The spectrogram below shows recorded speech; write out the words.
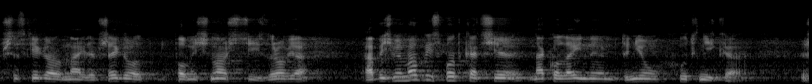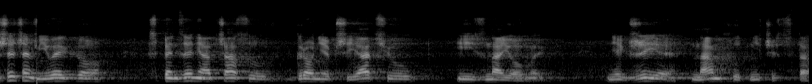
Wszystkiego najlepszego, pomyślności i zdrowia, abyśmy mogli spotkać się na kolejnym Dniu Hutnika. Życzę miłego spędzenia czasu w gronie przyjaciół i znajomych. Niech żyje nam hutniczy stan.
